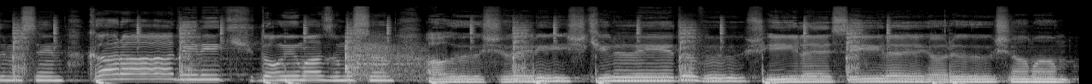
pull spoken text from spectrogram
misin? Kara delik doymaz mısın? Alışveriş kirli dövüş hilesiyle yarışamam.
